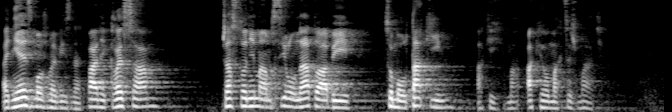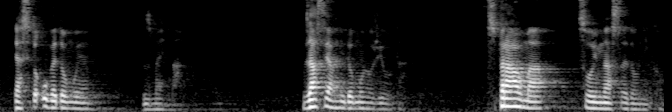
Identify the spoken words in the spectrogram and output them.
A dnes môžeme vyznať, páne, klesám, často nemám silu na to, aby som bol takým, aký, akého ma chceš mať. Ja si to uvedomujem. Zmeň ma. Zasiahni do môjho života. Správ ma svojim nasledovníkom.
